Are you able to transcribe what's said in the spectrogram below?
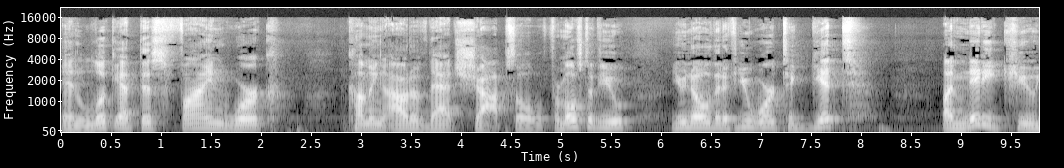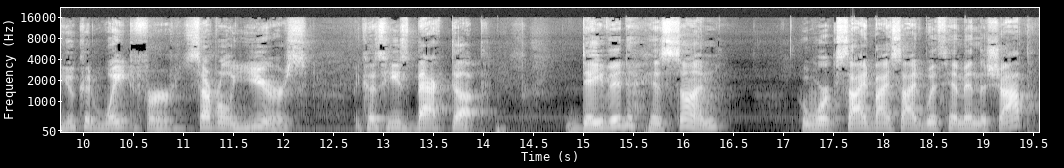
And look at this fine work coming out of that shop. So for most of you, you know that if you were to get a Nitti cue, you could wait for several years because he's backed up. David, his son, who works side by side with him in the shop,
